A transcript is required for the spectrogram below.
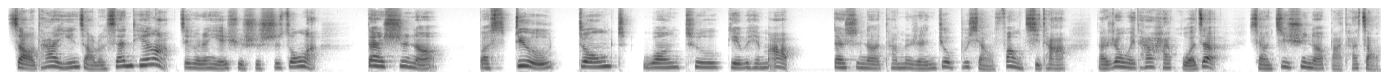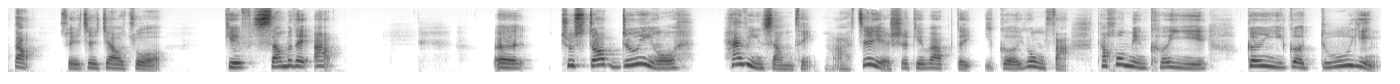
找他已经找了三天了，这个人也许是失踪了，但是呢，but still don't want to give him up。但是呢，他们仍旧不想放弃他，那认为他还活着，想继续呢把它找到，所以这叫做 give somebody up。呃，to stop doing or having something 啊，这也是 give up 的一个用法，它后面可以跟一个 doing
